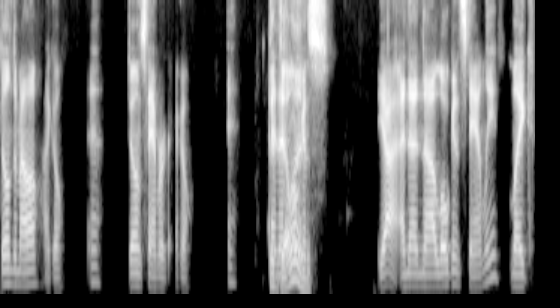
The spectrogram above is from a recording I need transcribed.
Dylan DeMello, I go, eh. Dylan Samberg, I go, eh. The And then Logan- yeah, and then uh, Logan Stanley, like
